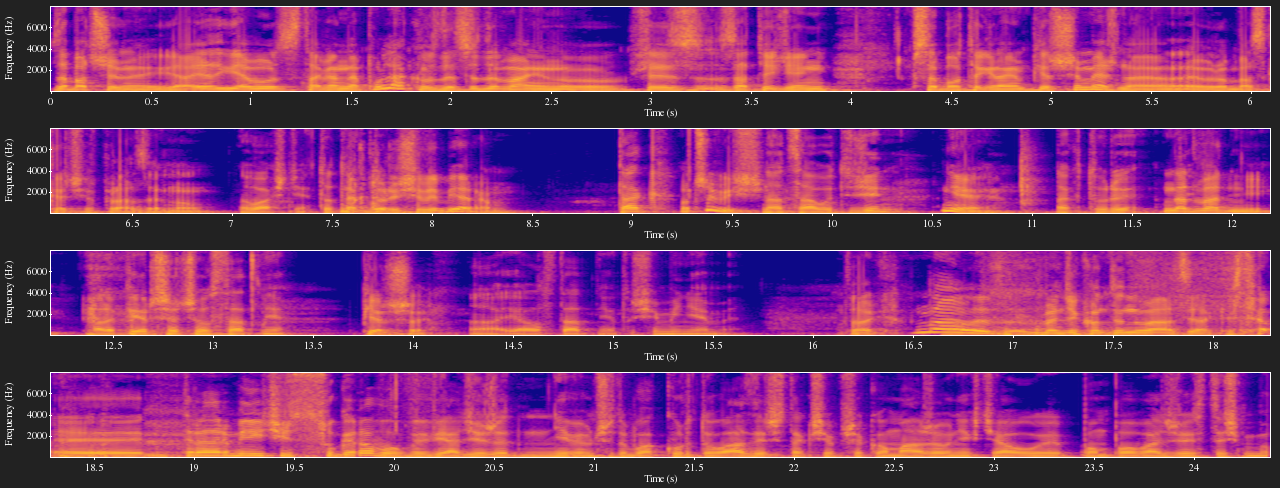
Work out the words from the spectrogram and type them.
zobaczymy. Ja, ja stawiam na Polaków zdecydowanie, no bo przecież za tydzień w sobotę grają pierwszy mecz na Eurobaskecie w Pradze, no, No właśnie, to na tak. który się wybieram. Tak? Oczywiście. Na cały tydzień? Nie, Na który? na dwa dni. Ale pierwsze czy ostatnie? Pierwsze. A ja ostatnie, to się miniemy. Tak? No ale będzie kontynuacja jakaś tam. E, trener Milicic sugerował w wywiadzie, że nie wiem, czy to była kurtuazja, czy tak się przekomarzał, nie chciał e, pompować, że jesteśmy,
